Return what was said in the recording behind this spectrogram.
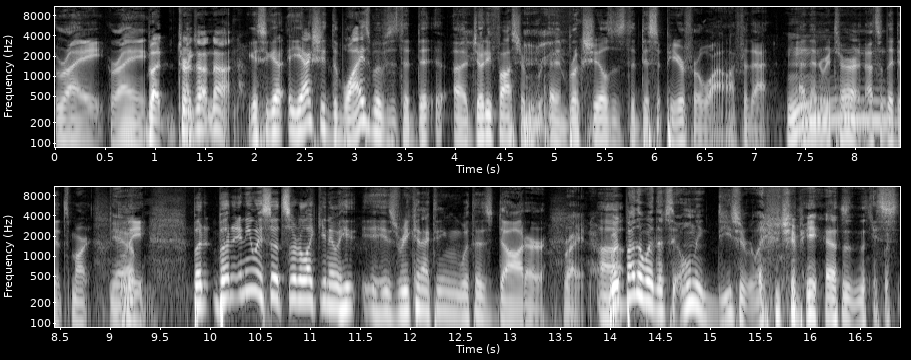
Right, right. but turns out not. I guess you got. You actually, the wise move is to di- uh, Jodie Foster and Brooke Shields is to disappear for a while after that, and then return. That's what they did smartly. Yeah. But but anyway, so it's sort of like you know he he's reconnecting with his daughter. Right. Uh, but by the way, that's the only decent relationship he has in this.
